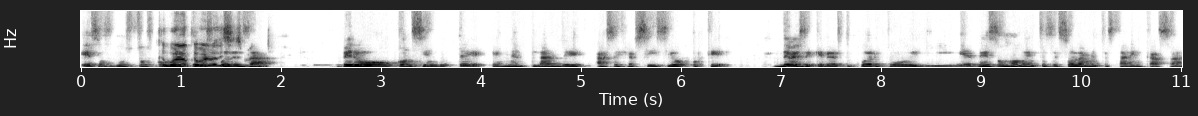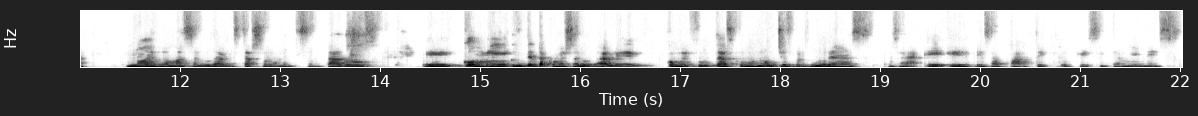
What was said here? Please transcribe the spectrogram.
esos gustos que bueno que me lo puedes dar, pero consiéntete en el plan de haz ejercicio porque debes de querer tu cuerpo y en esos momentos de solamente estar en casa no es lo más saludable estar solamente sentados. Eh, come, intenta comer saludable, come frutas, come muchas verduras, o sea, e, e, esa parte creo que sí también es,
